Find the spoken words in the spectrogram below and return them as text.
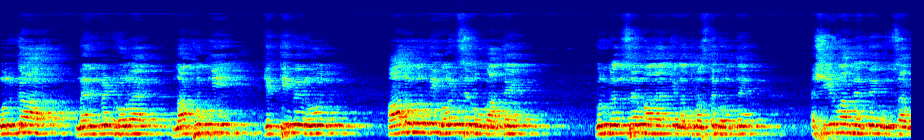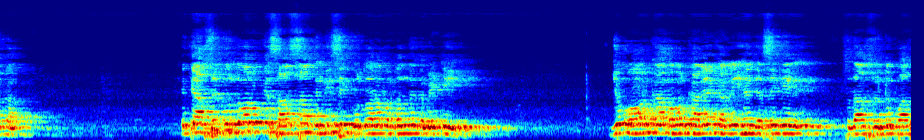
ان کا مینجمنٹ ہو رہا ہے۔ لاکھوں کی گنتی میں روز آل اوور دی ورلڈ سے لوگ آتے ہیں۔ گرو گرنتھ صاحب مہاراج کے نتمستک ہوتے ہیں۔ آشیرواد دیتے ہیں گرو صاحب کا۔ اتہاسک گردواروں کے ساتھ ساتھ دلی سے گردوارا پربندھ کمیٹی جو اور کا اور کاریہ کر رہی ہے، جیسے کہ سدا سویندر پال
